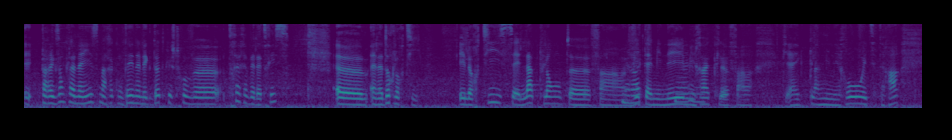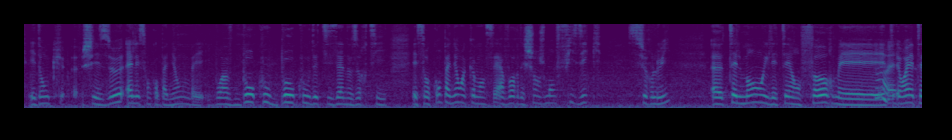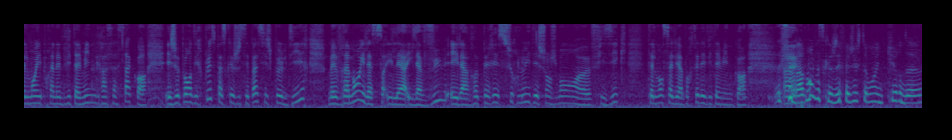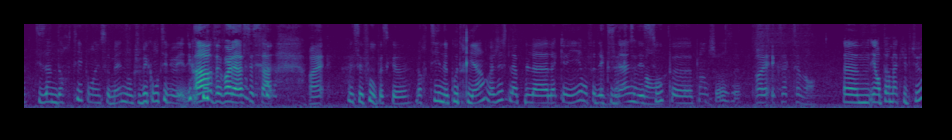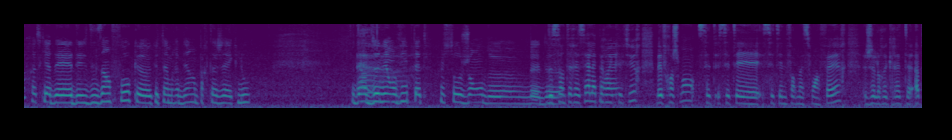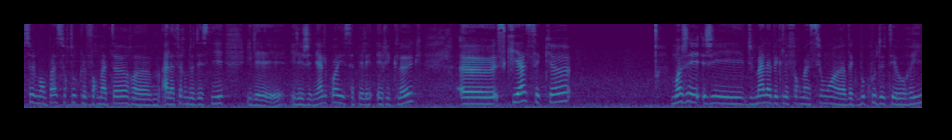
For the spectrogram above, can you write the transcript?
et par exemple, Anaïs m'a raconté une anecdote que je trouve euh, très révélatrice. Euh, elle adore l'ortie. Et l'ortie, c'est la plante enfin, vitaminée, Ouais. miracle, enfin, avec plein de minéraux, etc. Et donc, chez eux, elle et son compagnon, ben, ils boivent beaucoup, beaucoup de tisane aux orties. Et son compagnon a commencé à avoir des changements physiques sur lui euh, tellement il était en forme et, Ah ouais. et- ouais, tellement il prenait de vitamines grâce à ça. Quoi. Et je ne vais pas en dire plus parce que je ne sais pas si je peux le dire, mais vraiment il a, il a, il a vu et il a repéré sur lui des changements euh, physiques tellement ça lui apportait des vitamines. Quoi. C'est Ouais. marrant parce que j'ai fait justement une cure de tisane d'ortie pendant une semaine, donc je vais continuer du coup. Ah ben voilà, c'est ça. Ouais. Mais c'est fou parce que l'ortie ne coûte rien, on va juste la, la- la cueillir, on fait des tisanes, des soupes, euh, plein de choses. ouais, exactement. Euh, et en permaculture, est-ce qu'il y a des, des- des infos que, tu aimerais bien partager avec nous? Euh. donner envie peut-être plus aux gens de... de- de s'intéresser à la permaculture. Mais franchement, c'était une formation à faire. Je le regrette absolument pas, surtout que le formateur euh, à la ferme de Desnier, il est, il est génial, quoi. Il s'appelle Eric Leuk. Euh, ce qu'il y a, c'est que moi, j'ai- du mal avec les formations avec beaucoup de théorie.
